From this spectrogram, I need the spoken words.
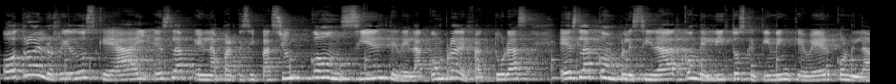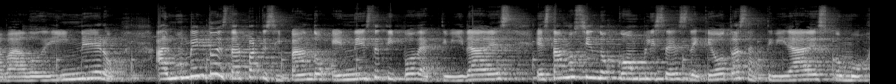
Otro de los riesgos que hay es la, en la participación consciente de la compra de facturas es la complicidad con delitos que tienen que ver con el lavado de dinero. Al momento de estar participando en este tipo de actividades, estamos siendo cómplices de que otras actividades como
